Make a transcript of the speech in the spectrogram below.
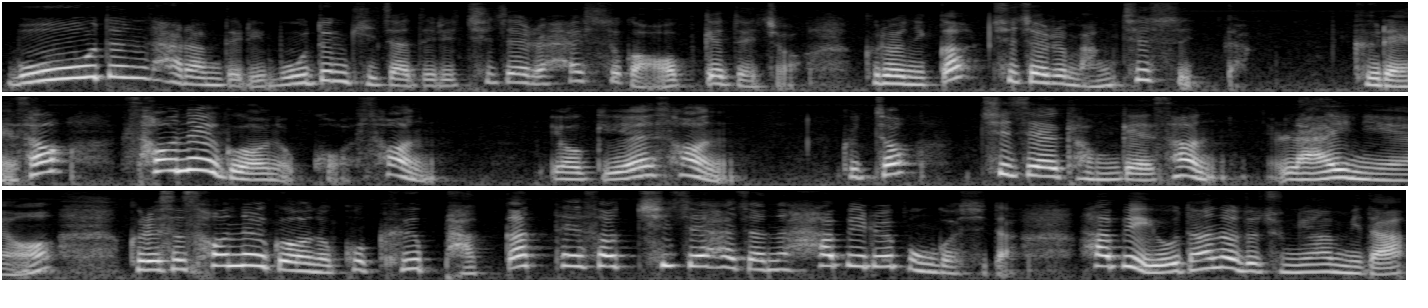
모든 사람들이, 모든 기자들이 취재를 할 수가 없게 되죠. 그러니까 취재를 망칠 수 있다. 그래서 선을 그어놓고 선, 여기에 선, 그쵸? 취재 경계선 라인이에요. 그래서 선을 그어놓고 그 바깥에서 취재하자는 합의를 본 것이다. 합의 요 단어도 중요합니다.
